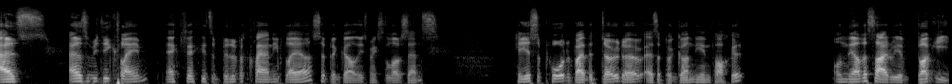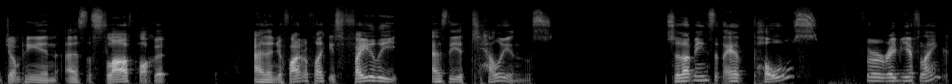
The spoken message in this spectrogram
As as we declaim, claim, XX is a bit of a clowny player, so Bengalis makes a lot of sense. He is supported by the Dodo as a Burgundian pocket. On the other side, we have Buggy jumping in as the Slav pocket. And then your final flank is Faley as the Italians. So that means that they have Poles for Arabia flank?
